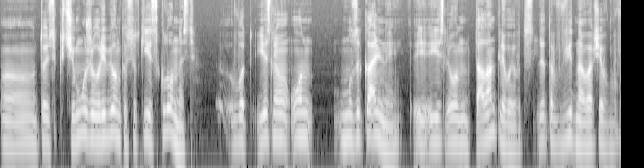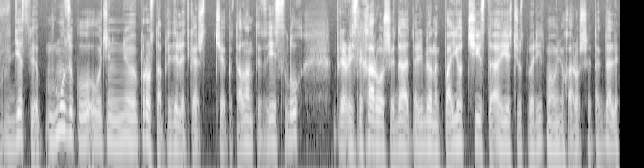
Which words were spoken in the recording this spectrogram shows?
э, то есть к чему же у ребенка все-таки есть склонность. Вот если он музыкальный, если он талантливый, вот это видно вообще в детстве. В музыку очень э, просто определять, конечно, человека талант. Есть слух, например, если хороший, да, ребенок поет чисто, а есть чувство ритма у него хорошее и так далее.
